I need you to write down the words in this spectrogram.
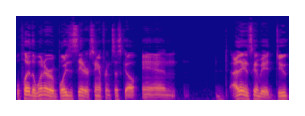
will play the winner of Boise State or San Francisco, and I think it's going to be a Duke.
